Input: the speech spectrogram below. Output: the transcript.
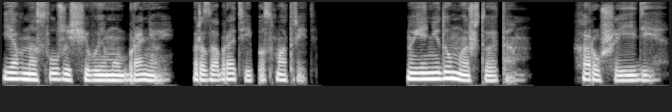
Явно служащего ему броней, разобрать и посмотреть. Но я не думаю, что это хорошая идея.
